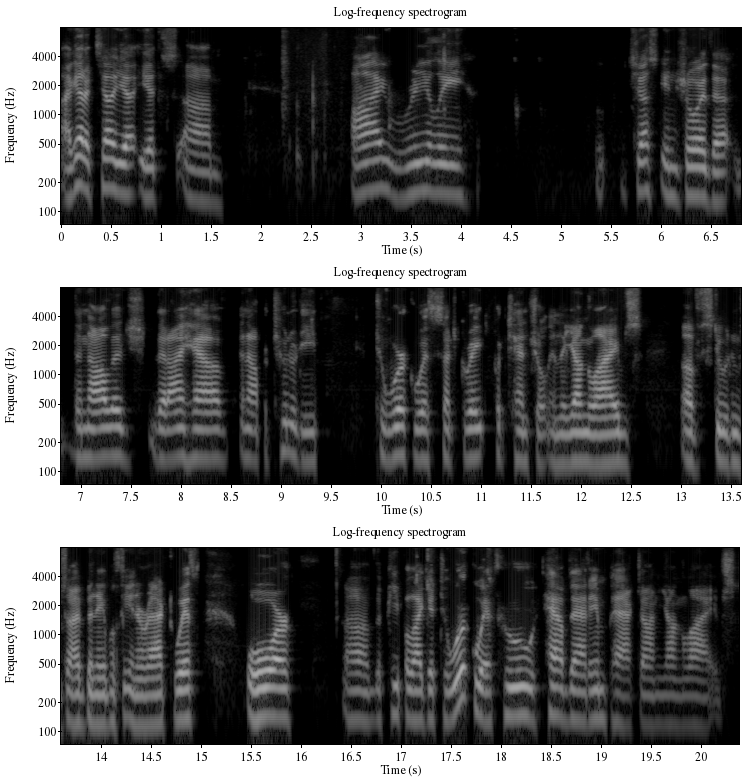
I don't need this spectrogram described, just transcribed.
I got to tell you, it's. Um, I really just enjoy the the knowledge that I have an opportunity to work with such great potential in the young lives of students I've been able to interact with, or uh, the people I get to work with who have that impact on young lives.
